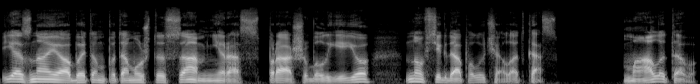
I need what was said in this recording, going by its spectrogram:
Я знаю об этом, потому что сам не раз спрашивал ее, но всегда получал отказ. Мало того,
